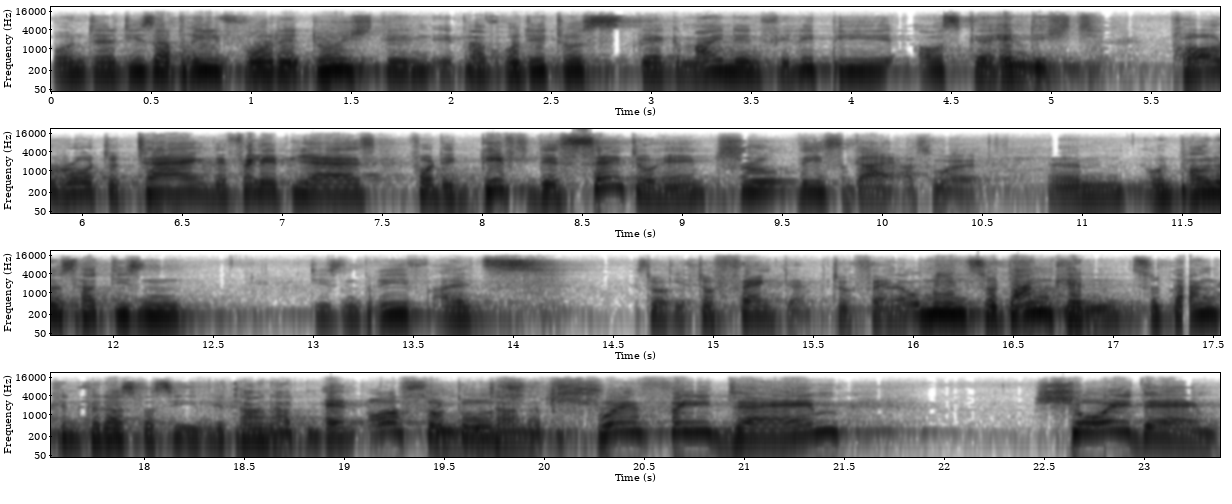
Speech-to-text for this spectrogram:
Und äh, dieser Brief wurde durch den Epaphroditus der Gemeinde in Philippi ausgehändigt. Paul wrote to thank the Philippians for the gift they sent to him through this guy as well. Ähm, Und Paulus hat diesen, diesen Brief als, To, to thank them, to thank um ihnen zu danken, zu danken für das, was sie ihm getan hatten. And also to strengthen them, show them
